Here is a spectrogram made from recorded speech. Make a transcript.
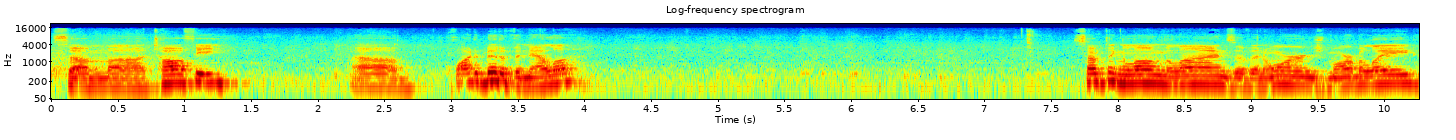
some uh, toffee, uh, quite a bit of vanilla, something along the lines of an orange marmalade,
